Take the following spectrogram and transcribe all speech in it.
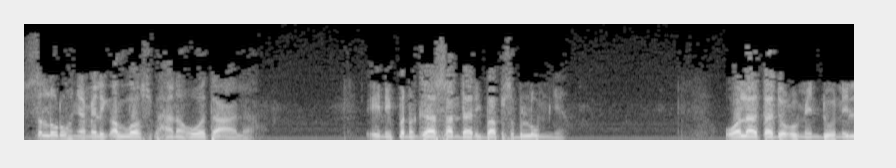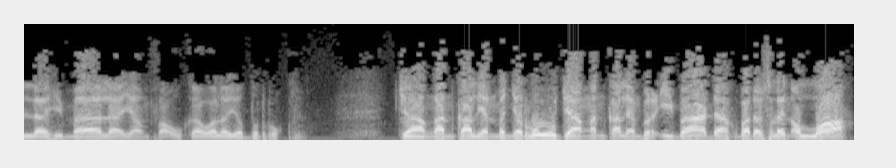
seluruhnya milik Allah Subhanahu wa taala. Ini penegasan dari bab sebelumnya. Wala tad'u min dunillahi ma la yanfa'uka wa la yadurruk. Jangan kalian menyeru, jangan kalian beribadah kepada selain Allah.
